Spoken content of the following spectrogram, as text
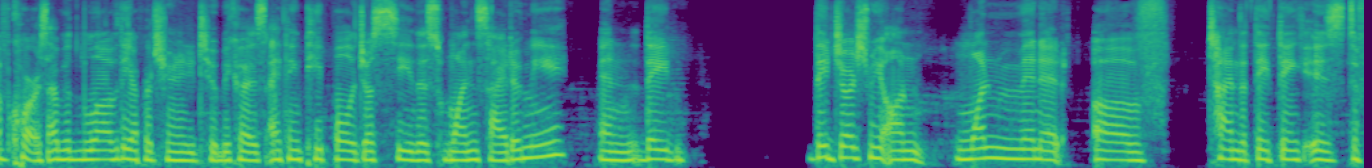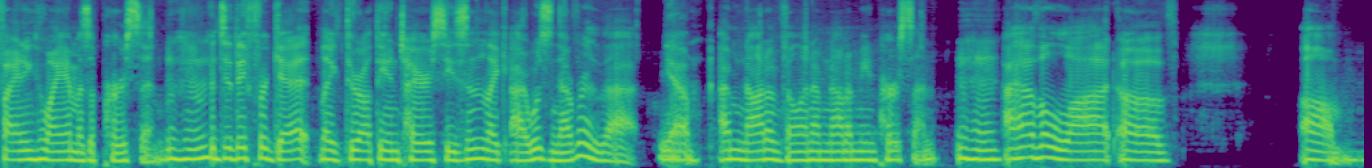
of course, I would love the opportunity to because I think people just see this one side of me and they they judge me on one minute of time that they think is defining who I am as a person. Mm-hmm. But did they forget, like throughout the entire season, like I was never that. Yeah. I'm not a villain. I'm not a mean person. Mm-hmm. I have a lot of um,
